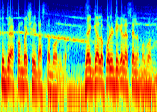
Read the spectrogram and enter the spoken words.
কিন্তু এখন ভাই সেই রাস্তা বন্ধ। যাই গেল পলিটিক্যাল অ্যাসাইলামও বন্ধ।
